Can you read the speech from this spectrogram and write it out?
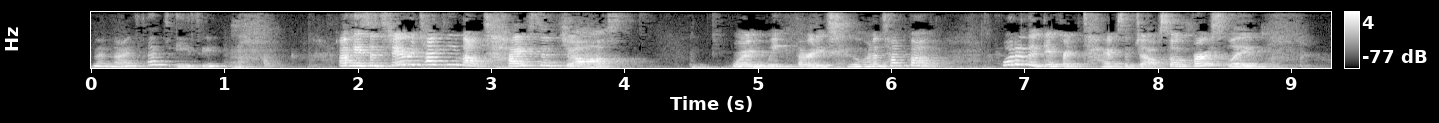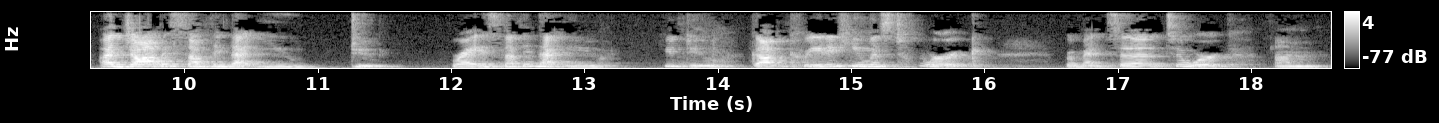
that nice? That's easy. Okay, so today we're talking about types of jobs. We're in week 32. We're going to talk about what are the different types of jobs? So firstly, a job is something that you do, right? It's something that you you do. God created humans to work. We're meant to, to work. Um,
